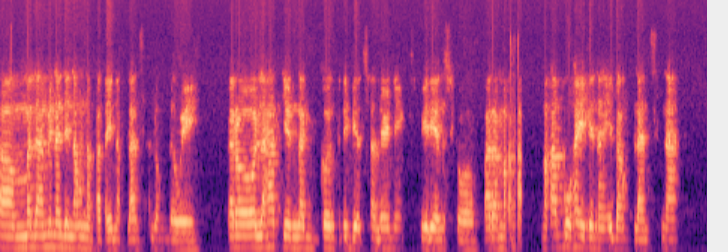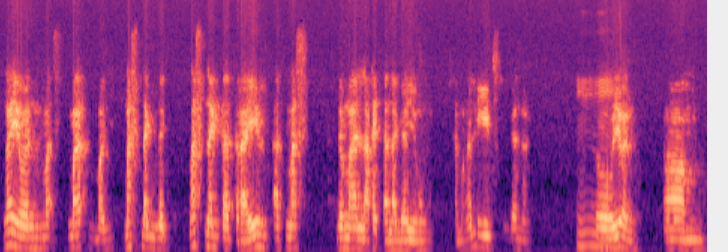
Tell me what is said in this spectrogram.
um, madami na din ako napatay na plants along the way. Pero lahat yun nag-contribute sa learning experience ko para maka, makabuhay din ng ibang plants na ngayon mas ma, mag, mas nag, nag mas nagta-thrive at mas lumalaki talaga yung sa mga leaves, ganun. Mm-hmm. So, yun. Um,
